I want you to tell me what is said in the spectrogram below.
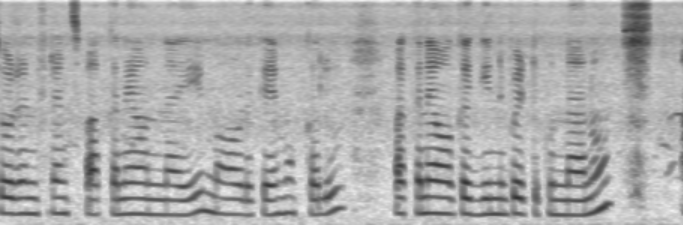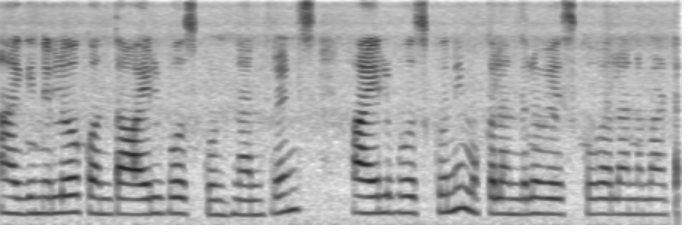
చూడండి ఫ్రెండ్స్ పక్కనే ఉన్నాయి మామిడికాయ ముక్కలు. పక్కనే ఒక గిన్నె పెట్టుకున్నాను. ఆ గిన్నెలో కొంత ఆయిల్ పోసుకుంటున్నాను ఫ్రెండ్స్. ఆయిల్ పోసుకొని ముక్కలు అందులో వేసుకోవాలన్నమాట.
